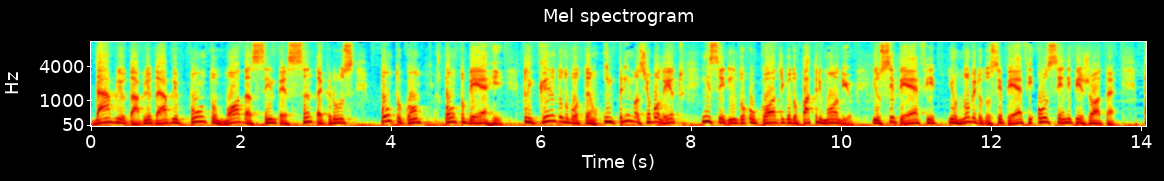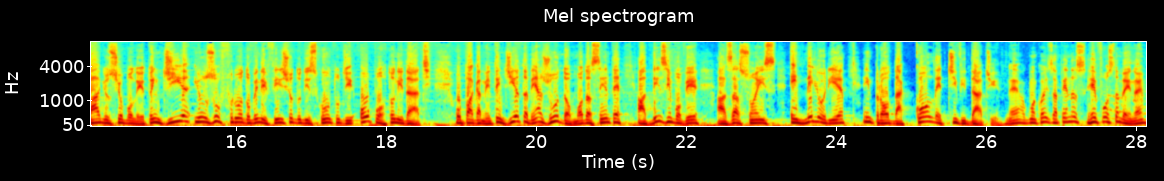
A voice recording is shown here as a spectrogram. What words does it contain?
www.modacentersantacruz.com com.br Clicando no botão Imprima seu boleto, inserindo o código do patrimônio e o CPF e o número do CPF ou CNPJ. Pague o seu boleto em dia e usufrua do benefício do desconto de oportunidade. O pagamento em dia também ajuda o Moda Center a desenvolver as ações em melhoria em prol da coletividade, né? Alguma coisa apenas reforço também, né?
